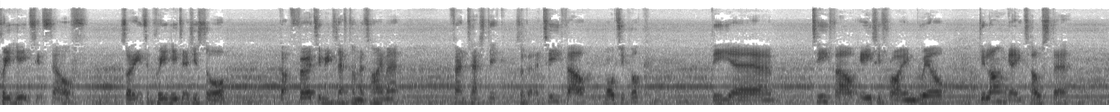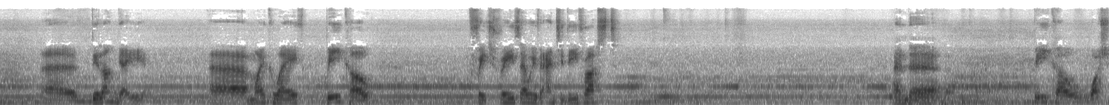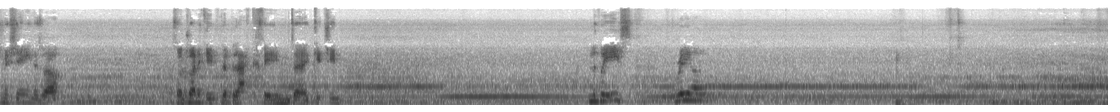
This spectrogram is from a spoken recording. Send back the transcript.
Preheats itself so I need to preheat it as you saw. Got 30 minutes left on the timer. Fantastic. So I've got a Tefal multi-cook, the uh, Tefal easy fry and grill, DeLonghi toaster, uh, DeLonghi uh, microwave, Beko fridge freezer with anti-defrost. and uh, Beko washing machine as well. So I'm trying to keep the black themed uh, kitchen. Look at it is, Rio.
